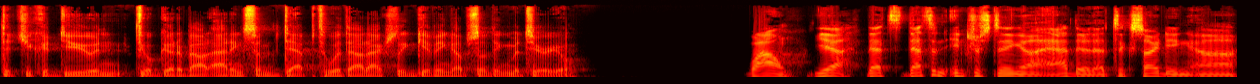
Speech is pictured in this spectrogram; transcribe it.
that you could do and feel good about adding some depth without actually giving up something material. Wow. Yeah, that's that's an interesting uh, ad there. That's exciting uh,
